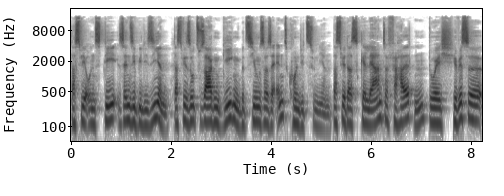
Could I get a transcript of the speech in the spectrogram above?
dass wir uns desensibilisieren, dass wir sozusagen gegen bzw. entkonditionieren, dass wir das gelernte Verhalten durch gewisse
